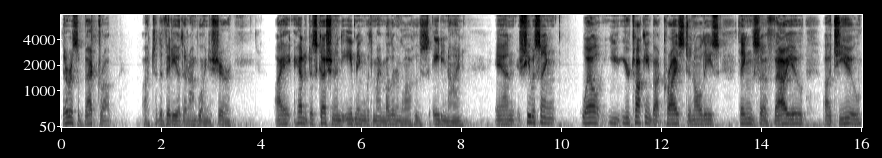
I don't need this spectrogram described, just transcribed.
There is a backdrop uh, to the video that I'm going to share. I had a discussion in the evening with my mother in law, who's 89, and she was saying, Well, you, are talking about Christ and all these things of value uh, to you,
